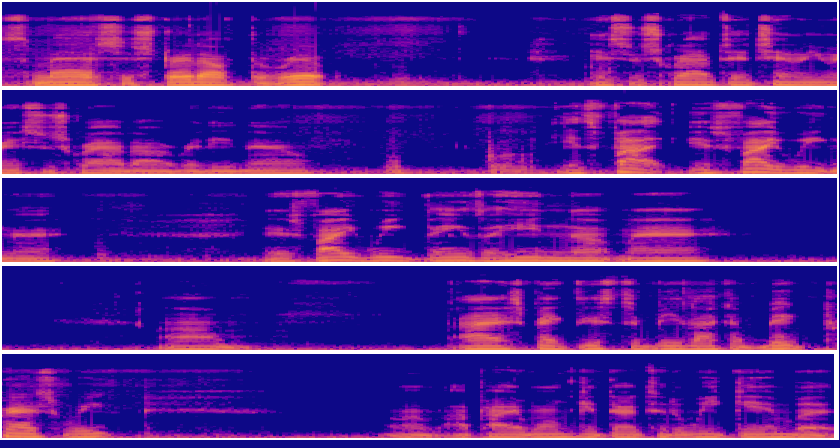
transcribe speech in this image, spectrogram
Smash it straight off the rip. And subscribe to the channel you ain't subscribed already now. It's fight. It's fight week, man. It's fight week. Things are heating up, man. Um, I expect this to be like a big press week. Um, I probably won't get there to the weekend, but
